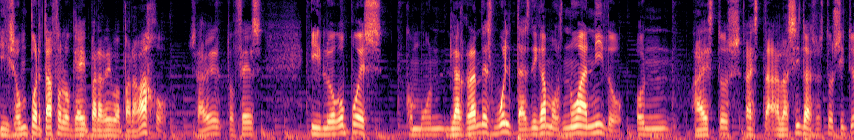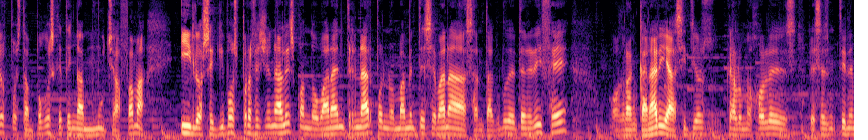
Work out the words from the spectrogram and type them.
Y son puertazo lo que hay para arriba para abajo, ¿sabes? Entonces, y luego pues, como las grandes vueltas, digamos, no han ido a estos a las islas o estos sitios pues tampoco es que tengan mucha fama y los equipos profesionales cuando van a entrenar pues normalmente se van a Santa Cruz de Tenerife o a Gran Canaria sitios que a lo mejor les, les es- tienen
